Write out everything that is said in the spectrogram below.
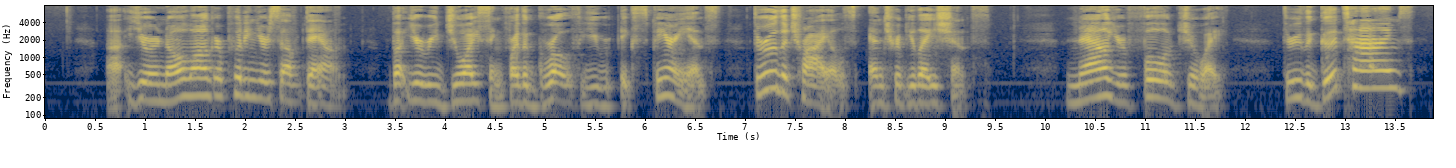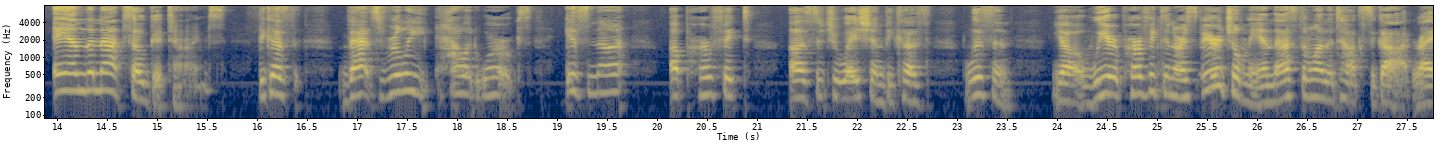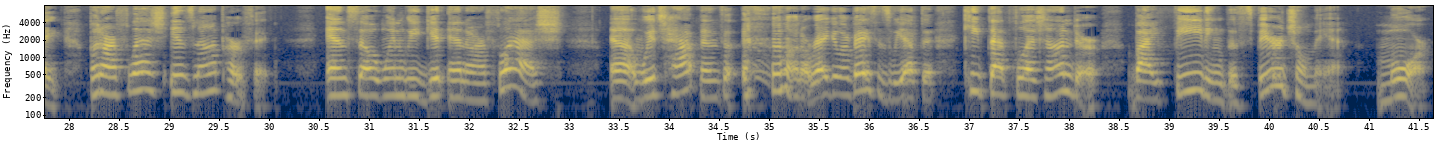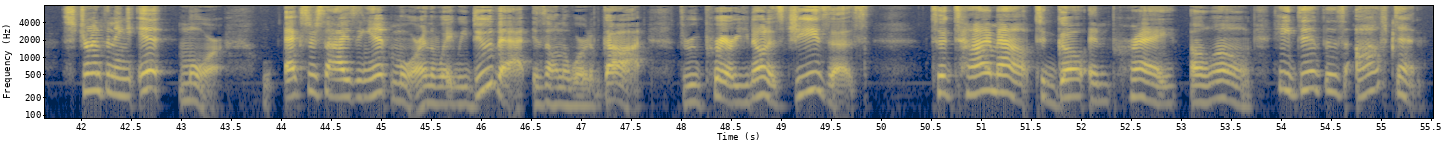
Uh, you're no longer putting yourself down, but you're rejoicing for the growth you experience through the trials and tribulations. Now you're full of joy through the good times and the not so good times because that's really how it works. It's not a perfect uh, situation because, listen, y'all, we are perfect in our spiritual man. That's the one that talks to God, right? But our flesh is not perfect. And so when we get in our flesh, uh, which happens on a regular basis, we have to keep that flesh under by feeding the spiritual man more, strengthening it more, exercising it more. And the way we do that is on the word of God through prayer. You notice Jesus took time out to go and pray alone. He did this often.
